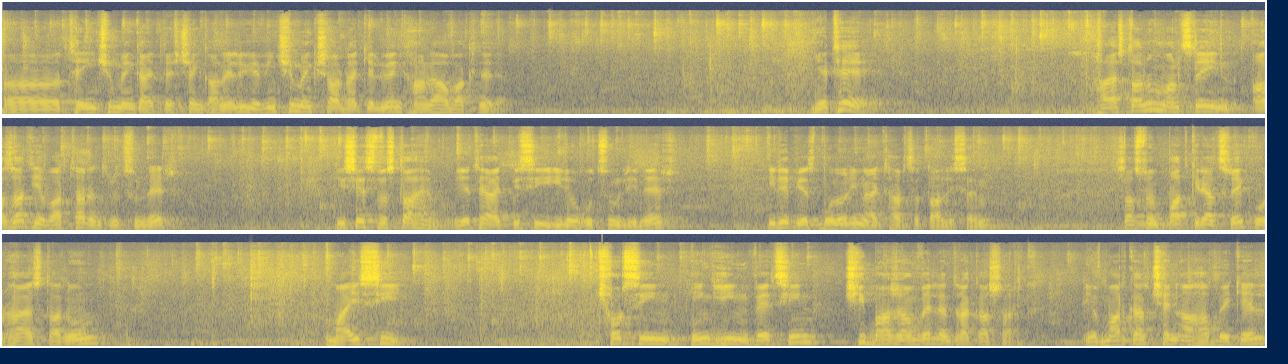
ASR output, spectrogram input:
թե ինչու մենք այդպես չենք անելու եւ ինչու մենք շարունակելու ենք հանրահավաքները։ Եթե Հայաստանում անցնեին ազատ եւ արդար ընտրություններ, իսկ ես վստահ եմ, եթե այդպիսի իրողություն լիներ, իրեւ ես բոլորին այդ հարցը տալիս եմ, ասում եմ պատկերացրեք, որ Հայաստանում մայիսի 4-ին, 5-ին, 6-ին չի բաժանվել ընտրակաշարք եւ մարդկանց չեն ահաբեկել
